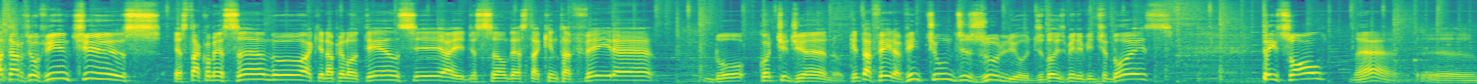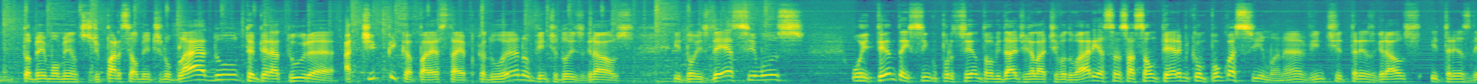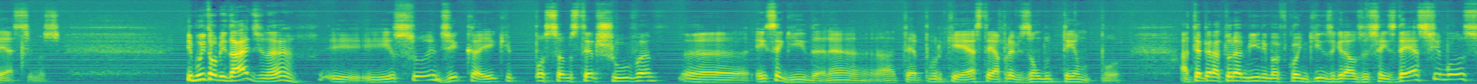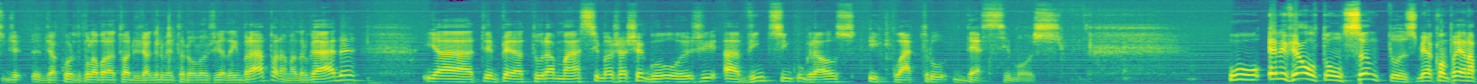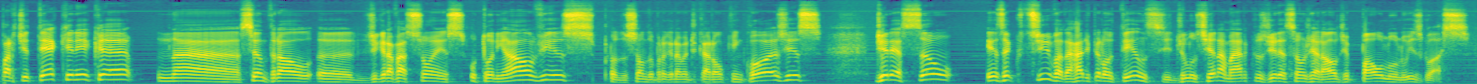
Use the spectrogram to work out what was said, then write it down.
Boa tarde, ouvintes. Está começando aqui na Pelotense a edição desta quinta-feira do Cotidiano. Quinta-feira, 21 de julho de 2022. Tem sol, né? Uh, também momentos de parcialmente nublado, temperatura atípica para esta época do ano, 22 graus e 2 décimos. 85% a umidade relativa do ar e a sensação térmica um pouco acima, né? 23 graus e 3 décimos. E muita umidade, né? E, e isso indica aí que possamos ter chuva uh, em seguida, né? Até porque esta é a previsão do tempo. A temperatura mínima ficou em 15 graus e 6 décimos, de, de acordo com o Laboratório de Agrometeorologia da Embrapa, na madrugada e a temperatura máxima já chegou hoje a 25 graus e 4 décimos. O Elivelton Santos me acompanha na parte técnica, na central uh, de gravações o Tony Alves, produção do programa de Carol Quincoses, direção executiva da Rádio Pelotense de Luciana Marcos, direção geral de Paulo Luiz Goss.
